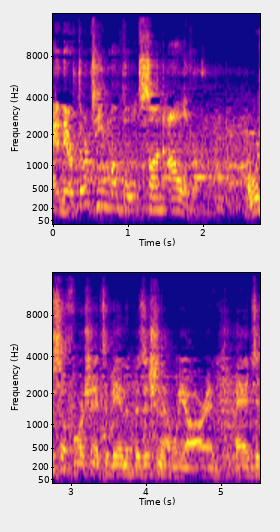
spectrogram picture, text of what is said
and their 13 month old son Oliver. Uh, we're so fortunate to be in the position that we are and, and to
